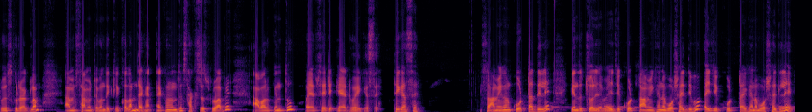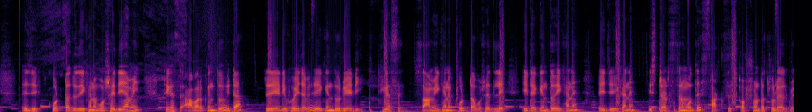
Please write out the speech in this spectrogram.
প্রেস করে রাখলাম, আমি সাবমিটের মধ্যে ক্লিক করলাম, দেখেন, এখন কিন্তু সাকসেসফুলভাবে আবারও কিন্তু ওয়েবসাইটে অ্যাড হয়ে গেছে, ঠিক আছে? সো আমি এখন কোডটা দিলে কিন্তু চলে যাবে, এই যে কোডটা আমি এখানে বসাই দিব, এই যে কোডটা এখানে বসাই দিলে, এই যে কোডটা যদি এখানে বসাই দিই আমি, ঠিক আছে? আবার কিন্তু এটা রেডি হয়ে যাবে এই কিন্তু রেডি ঠিক আছে? সো আমি এখানে কোডটা বসে দিলে, এটা কিন্তু এখানে, এই যে এখানে স্টার্টসের মধ্যে সাকসেস অপশনটা চলে আসবে।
